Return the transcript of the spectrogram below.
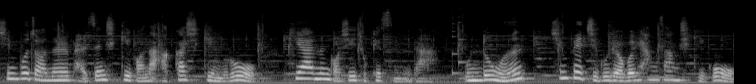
신부전을 발생시키거나 악화시키므로 피하는 것이 좋겠습니다. 운동은 심폐지구력을 향상시키고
